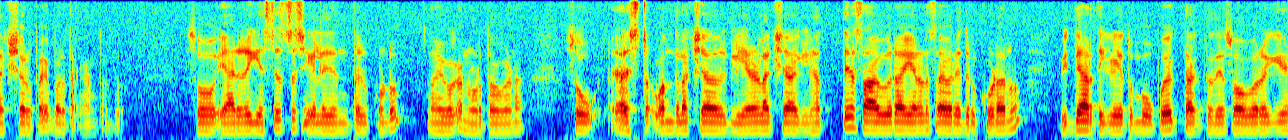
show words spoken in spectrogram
ಲಕ್ಷ ರೂಪಾಯಿ ಬರ್ತಕ್ಕಂಥದ್ದು. ಸೊ ಯಾರ್ಯಾರಿಗೆ ಎಷ್ಟೆಷ್ಟು ಸಿಗಲಿದೆ ಅಂತ ತಿಳ್ಕೊಂಡು ನಾವು ಇವಾಗ ನೋಡ್ತಾ ಹೋಗೋಣ. ಸೊ ಎಷ್ಟು ಒಂದು ಲಕ್ಷ ಆಗಲಿ, ಎರಡು ಲಕ್ಷ ಆಗಲಿ, ಹತ್ತೇ ಸಾವಿರ, ಎರಡು ಸಾವಿರ ಇದ್ದರೂ ಕೂಡ ವಿದ್ಯಾರ್ಥಿಗಳಿಗೆ ತುಂಬ ಉಪಯುಕ್ತ ಆಗ್ತದೆ. ಸೊ ಅವರಿಗೆ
